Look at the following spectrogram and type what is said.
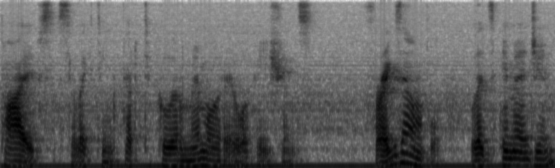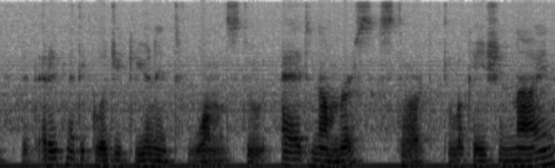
pipes selecting particular memory locations. For example, let's imagine that arithmetic logic unit wants to add numbers stored at location 9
